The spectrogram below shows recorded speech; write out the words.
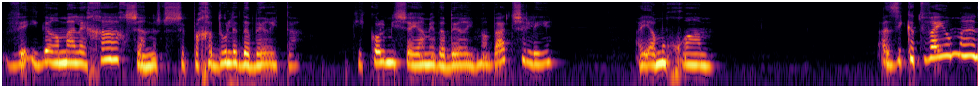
והיא גרמה לכך שאנ- שפחדו לדבר איתה. כי כל מי שהיה מדבר עם הבת שלי, היה מוחרם. אז היא כתבה יומן,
